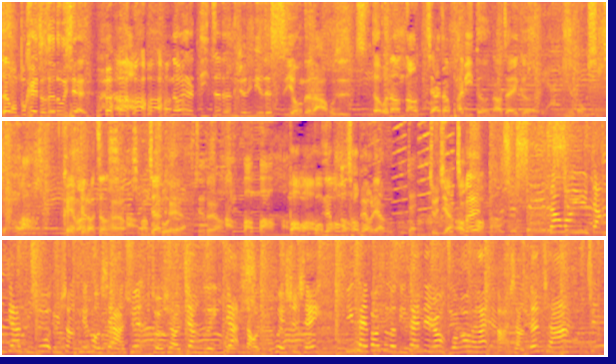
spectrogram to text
但我们不可以走这路线。那为了抵制的，你觉得你有在使用的啦，或是呃，我然后然后加一张拍立得，然后再一个你的东西，这样好不好？可以吗？对了，这样还蛮不错的。对啊，好，包包好，包包，你这包包超漂亮。对，就这样，OK。当王玉当家主播遇上天后萧亚轩，就是要降格赢家，到底会是谁？精彩爆笑的比赛内容，广告回来马上登场。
